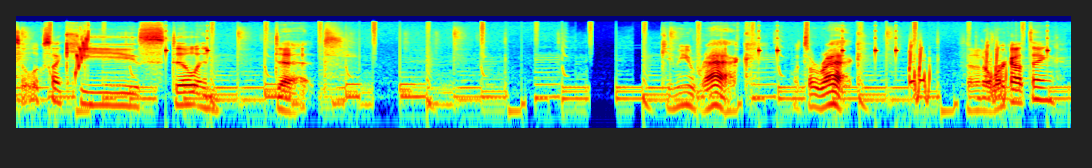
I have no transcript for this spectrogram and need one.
So it looks like he's still in debt. Give me rack. What's a rack? Is that another workout thing?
